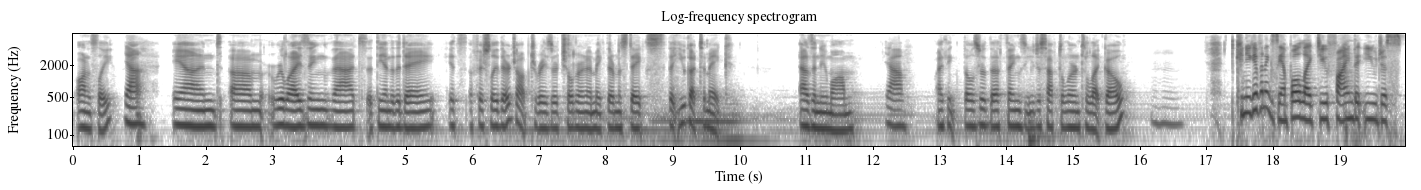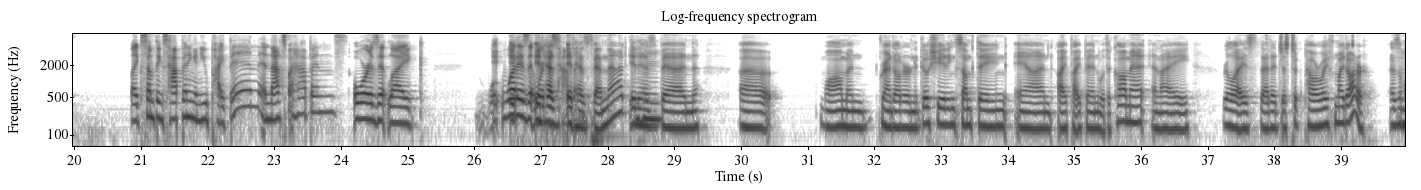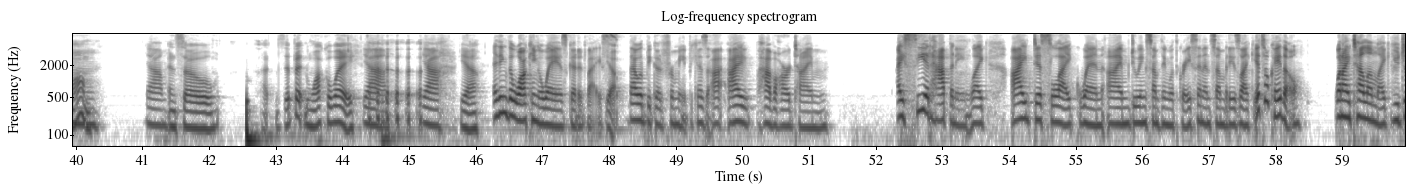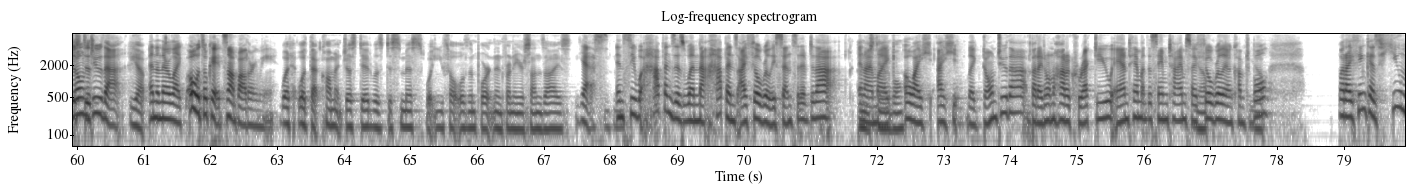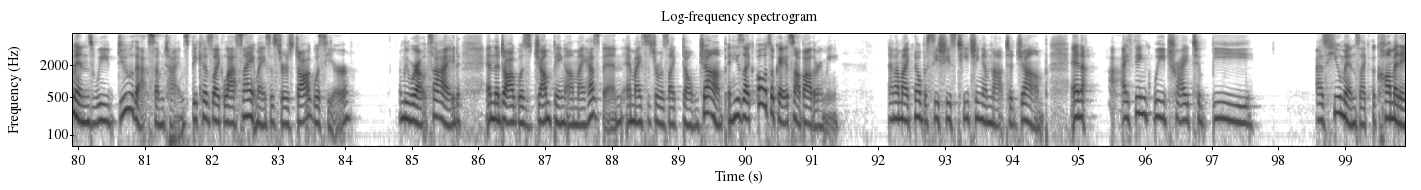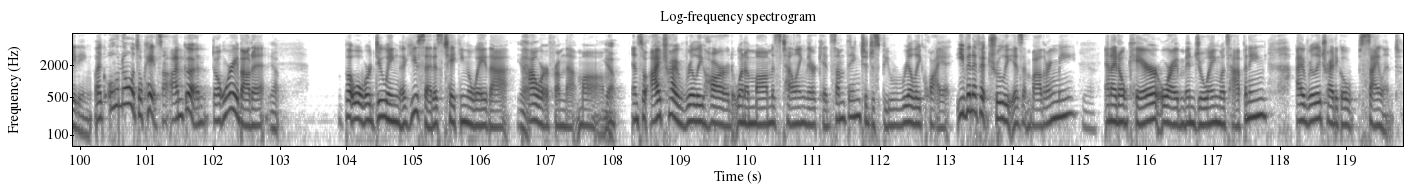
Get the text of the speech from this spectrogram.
honestly, Yeah. and um, realizing that at the end of the day, it's officially their job to raise their children and make their mistakes that you got to make as a new mom. Yeah. I think those are the things that you just have to learn to let go. Mm-hmm. Can you give an example? Like, do you find that you just like something's happening and you pipe in and that's what happens, or is it like wh- what is it? It has it has been that it has been uh, mom and granddaughter negotiating something and i pipe in with a comment and i realize that it just took power away from my daughter as a mom Yeah, and so uh, zip it and walk away yeah, yeah. yeah I think the walking away is good advice. Yeah. that would be good for me because I I have a hard time. I see it happening. Like I dislike when I'm doing something with Grayson and somebody's like, "It's okay though." When I tell them like, "You just don't dis- do that," Yeah. and then they're like, "Oh, it's okay. It's not bothering me." what what that comment just did was dismiss what you felt was important in front of your son's eyes Yes. Mm-hmm. And see what happens is when that happens, I feel really sensitive to that. And I'm like, oh, I, I, like, don't do that. But I don't know how to correct you and him at the same time. So I feel really uncomfortable. But I think as humans, we do that sometimes because, like, last night, my sister's dog was here and we were outside and the dog was jumping on my husband. And my sister was like, don't jump. And he's like, oh, it's okay. It's not bothering me. And I'm like, no, but see, she's teaching him not to jump. And I- think we try to be as humans like accommodating like oh no it's okay it's not i'm good don't worry about it Yeah. but what we're doing like you said is taking away that Yeah. power from that mom Yeah. And so i try really hard when a mom is telling their kid something to just be really quiet even if it truly isn't bothering me and i don't care or i'm enjoying what's happening i really try to go silent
